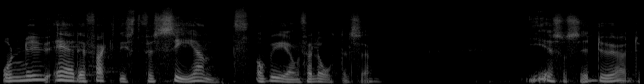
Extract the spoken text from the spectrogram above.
och nu är det faktiskt för sent att be om förlåtelse. Jesus är död.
